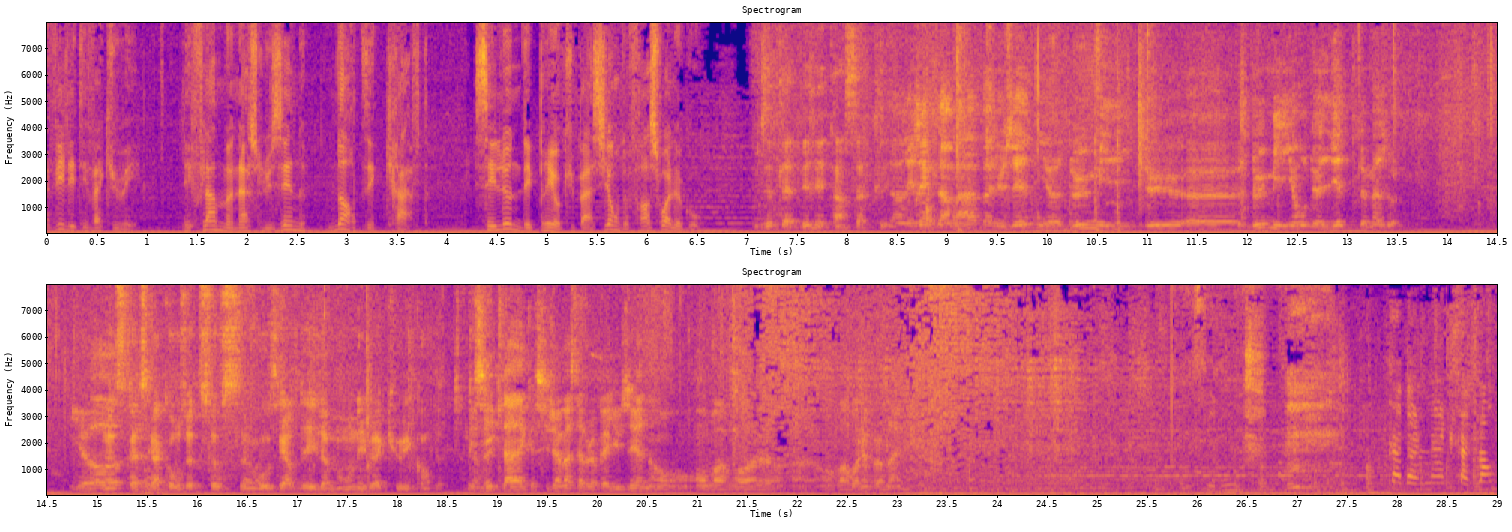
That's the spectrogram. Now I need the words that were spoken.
ville est évacuée. Les flammes menacent l'usine Nordic Craft. C'est l'une des préoccupations de François Legault. Vous dites que la ville est encerclée. Dans les inflammables, à l'usine, il y a 2, euh, millions de litres de mazout. Il y a... Ne serait-ce qu'à cause de ça, il faut garder le monde évacué complètement. Mais c'est clair que si jamais ça à l'usine, on, va avoir, euh, on va avoir un problème. C'est rouge. Tabarnak, ça flambe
